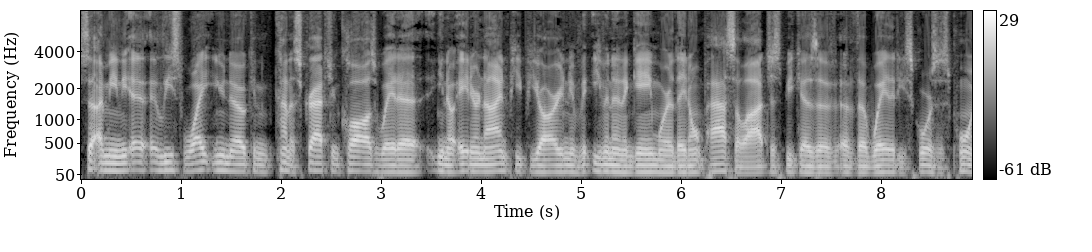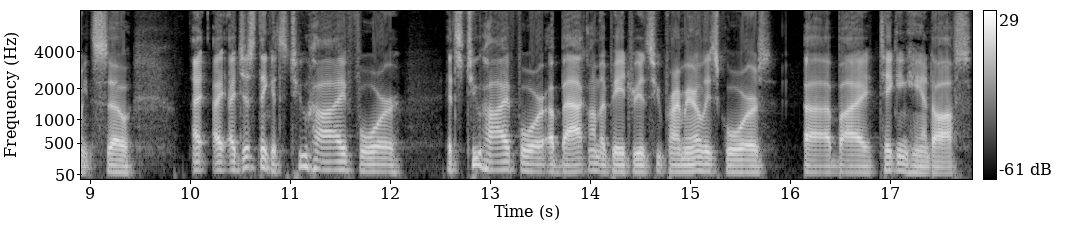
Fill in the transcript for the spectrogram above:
So, I mean, at, least White, you know, can kind of scratch and claw his way to you know eight or nine PPR, even in a game where they don't pass a lot, just because of, of the way that he scores his points. So, I, I I just think it's too high for it's too high for a back on the Patriots who primarily scores uh, by taking handoffs,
